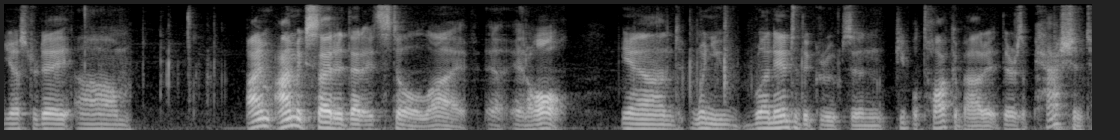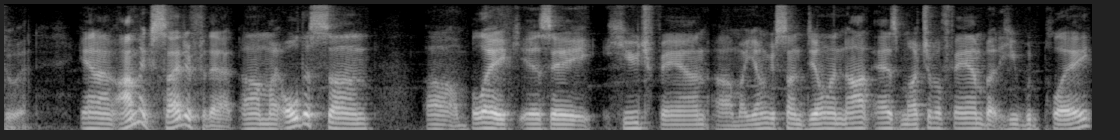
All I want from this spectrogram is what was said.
yesterday. Um, I'm I'm excited that it's still alive a- at all, and when you run into the groups and people talk about it, there's a passion to it, and I'm, I'm excited for that. Um, my oldest son. Uh, Blake is a huge fan. Uh, my youngest son Dylan, not as much of a fan, but he would play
